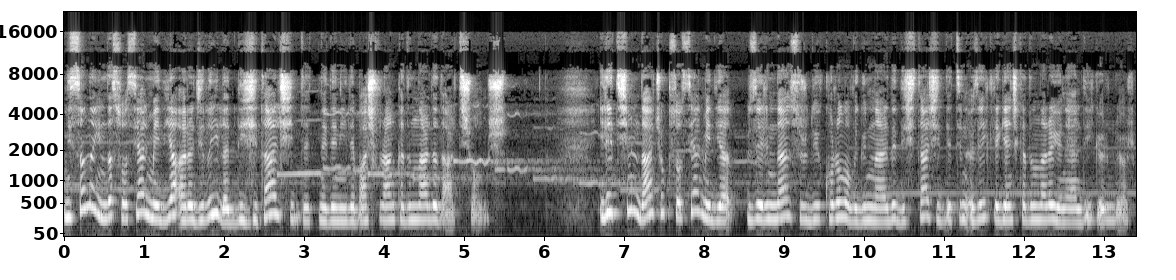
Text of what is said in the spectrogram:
Nisan ayında sosyal medya aracılığıyla dijital şiddet nedeniyle başvuran kadınlarda da artış olmuş. İletişimin daha çok sosyal medya üzerinden sürdüğü koronalı günlerde dijital şiddetin özellikle genç kadınlara yöneldiği görülüyor.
